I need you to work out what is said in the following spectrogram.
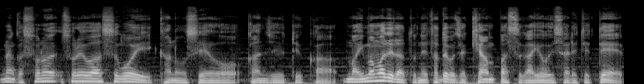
なんかそれ、それはすごい可能性を感じるというか、まあ今までだとね、例えばじゃあキャンパスが用意されてて、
